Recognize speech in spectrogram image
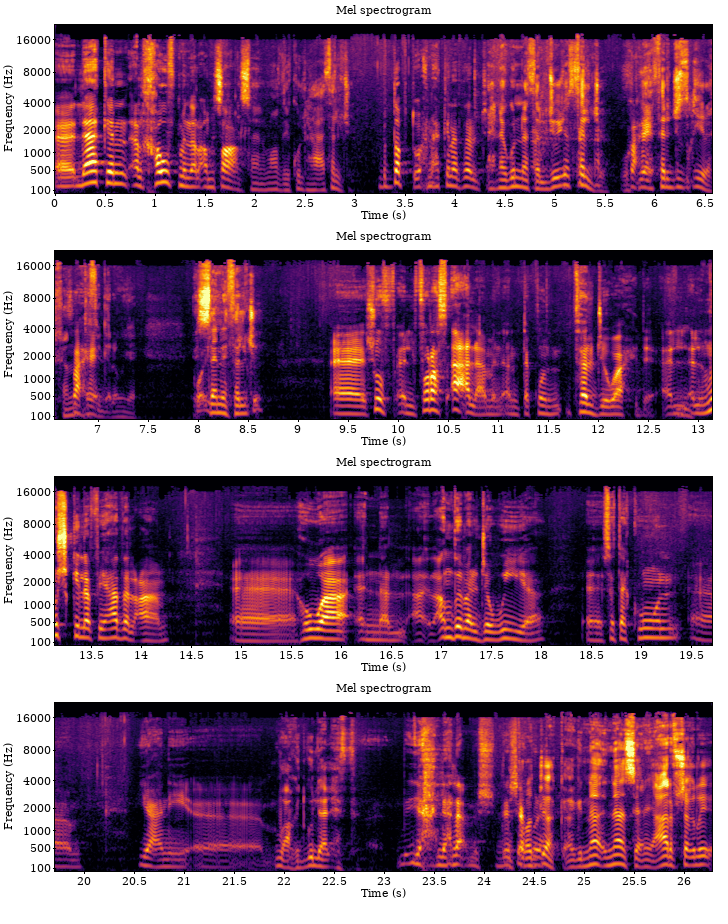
آه، لكن الخوف من الأمطار. السنة الماضية كلها ثلج بالضبط وإحنا حكينا ثلج إحنا قلنا ثلجية ثلجة. صحيح. ثلج صغيرة خلينا نتفق أنا وياك. السنة ثلجة؟ آه شوف الفرص أعلى من أن تكون ثلجة واحدة. المشكلة في هذا العام آه هو إن الأنظمة الجوية آه، ستكون يعني واحد تقول لي على الحفة. لا لا مش بديش رجاك الناس يعني عارف شغلة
